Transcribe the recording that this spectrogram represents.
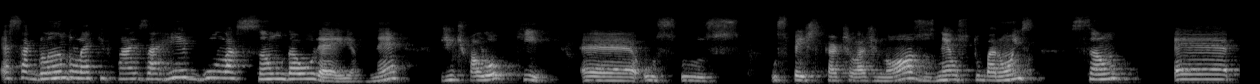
essa glândula é que faz a regulação da ureia, né? A gente falou que é, os, os, os peixes cartilaginosos, né? Os tubarões são é,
